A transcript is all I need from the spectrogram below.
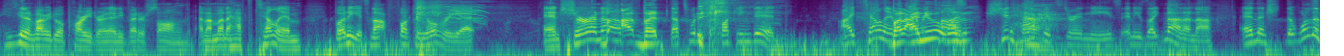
he's gonna invite me to a party during Eddie Vedder song, and I'm gonna have to tell him, buddy, it's not fucking over yet. And sure enough, I- but that's what he fucking did. I tell him, But I knew it wasn't- Shit happens during these, and he's like, no, no, no. And then sh- the, one of the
